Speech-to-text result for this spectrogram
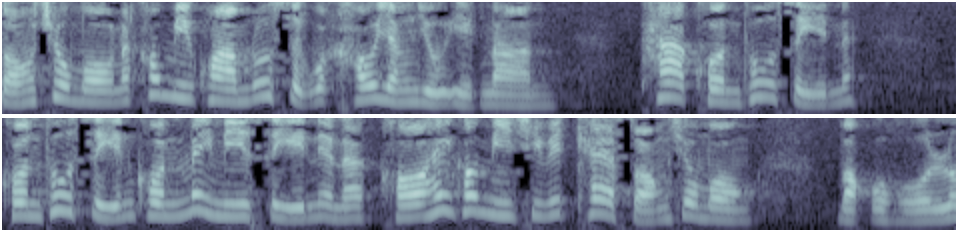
สองชั่วโมงนะเขามีความรู้สึกว่าเขายังอยู่อีกนาน ถ้าคนทุศีลนะคนทุศีลคนไม่มีศีลเนี่ยนะขอให้เขามีชีวิตแค่สองชั่วโมง บอกโอ้โหโล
